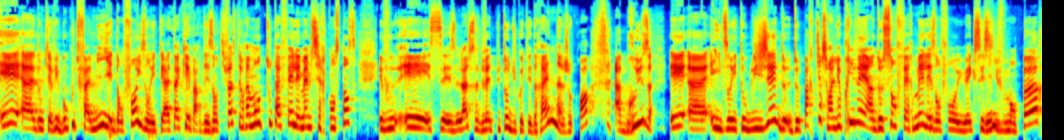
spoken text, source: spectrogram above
et donc, il y avait beaucoup de familles et d'enfants, ils ont été attaqués par des antifas. C'était vraiment tout à fait les mêmes circonstances. Et, vous, et là, ça devait être plutôt du côté de Rennes, je crois, à Bruges. Et, ils ont été obligés de de partir sur un lieu privé, hein, de s'enfermer. Les enfants ont eu excessivement peur.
